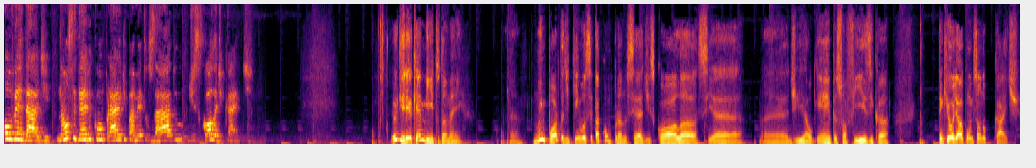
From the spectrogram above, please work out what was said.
ou verdade? Não se deve comprar equipamento usado de escola de kite. Eu diria que é mito também. Né? Não importa de quem você está comprando, se é de escola, se é é, de alguém, pessoa física. Tem que olhar a condição do kite.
